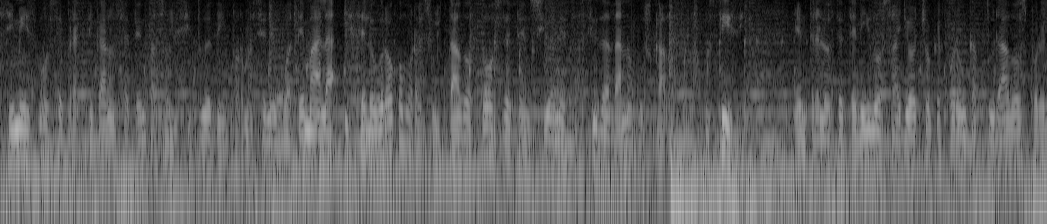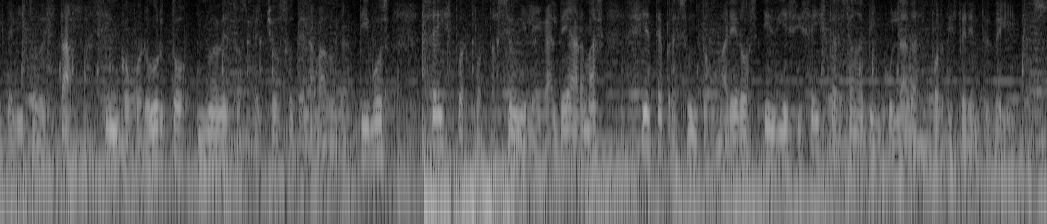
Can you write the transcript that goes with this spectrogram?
Asimismo, se practicaron 70 solicitudes de información en Guatemala y se logró como resultado dos detenciones a ciudadanos buscados por la justicia. Entre los detenidos hay 8 que fueron capturados por el delito de estafa, 5 por hurto, 9 sospechosos de lavado de activos, 6 por portación ilegal de armas, 7 presuntos mareros y 16 personas vinculadas por diferentes delitos.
